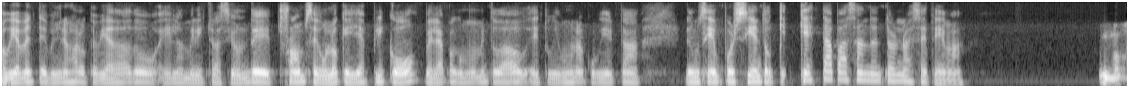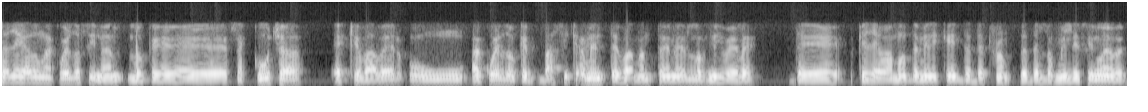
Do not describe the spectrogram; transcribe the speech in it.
obviamente menos a lo que había dado en la administración de Trump, según lo que ella explicó, ¿verdad? Porque en un momento dado eh, tuvimos una cubierta de un 100%. ¿Qué, ¿Qué está pasando en torno a ese tema? No se ha llegado a un acuerdo final. Lo que se escucha es que va a haber un acuerdo que básicamente va a mantener los niveles de que llevamos de Medicaid desde Trump, desde el 2019.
